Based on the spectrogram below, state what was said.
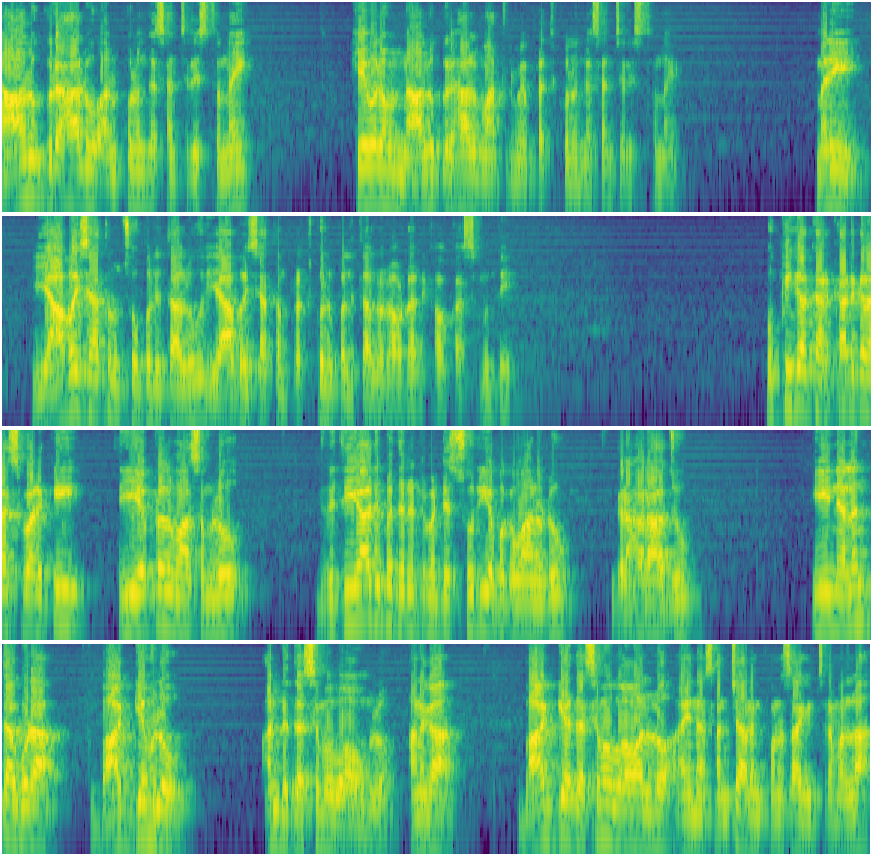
నాలుగు గ్రహాలు అనుకూలంగా సంచరిస్తున్నాయి. కేవలం నాలుగు గ్రహాలు మాత్రమే ప్రతికూలంగా సంచరిస్తున్నాయి. మరి యాభై శాతం సుఫలితాలు యాభై శాతం ప్రతికూల ఫలితాలు రావడానికి అవకాశం ఉంది. ముఖ్యంగా కర్కాటక రాశి వారికి ఈ ఏప్రిల్ మాసంలో ద్వితీయాధిపతి అయినటువంటి సూర్య భగవానుడు గ్రహరాజు ఈ నెలంతా కూడా భాగ్యంలో అండ్ దశమభావంలో అనగా భాగ్య దశమ భావాల్లో ఆయన సంచారం కొనసాగించడం వల్ల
